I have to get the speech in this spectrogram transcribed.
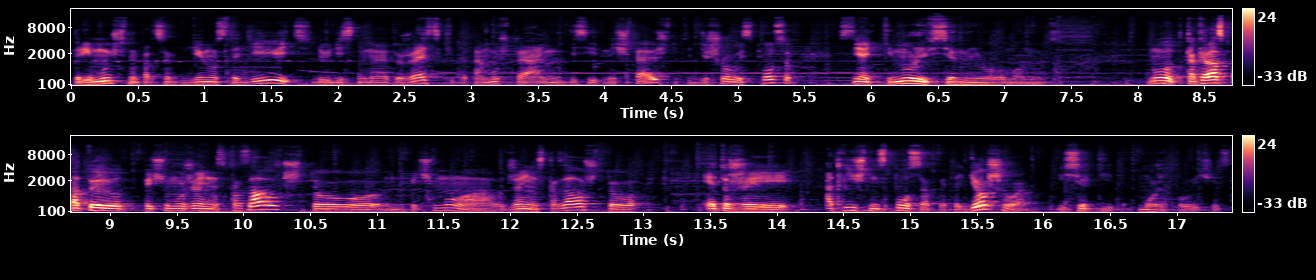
преимущественно процентов 99 люди снимают ужастики, потому что они действительно считают, что это дешевый способ снять кино и все на него ломанутся. Ну вот, как раз по той вот, почему Женя сказал, что... Не почему, а вот Женя сказал, что это же отличный способ, это дешево и сердито может получиться.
